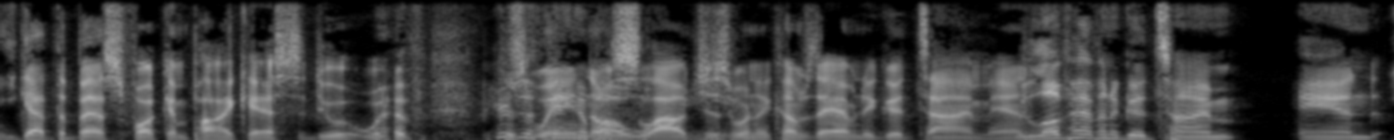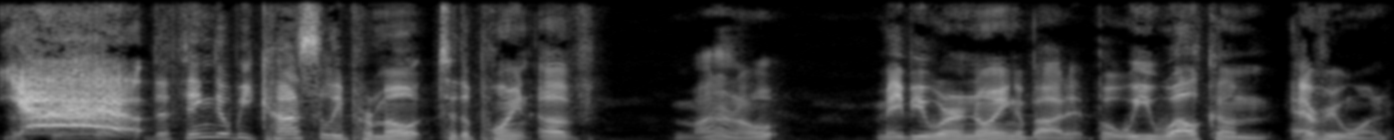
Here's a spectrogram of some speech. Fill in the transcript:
You got the best fucking podcast to do it with because we ain't no slouches when it comes to having a good time, man. We love having a good time. And the Yeah! thing that- the thing that we constantly promote to the point of, I don't know, maybe we're annoying about it, but we welcome everyone.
